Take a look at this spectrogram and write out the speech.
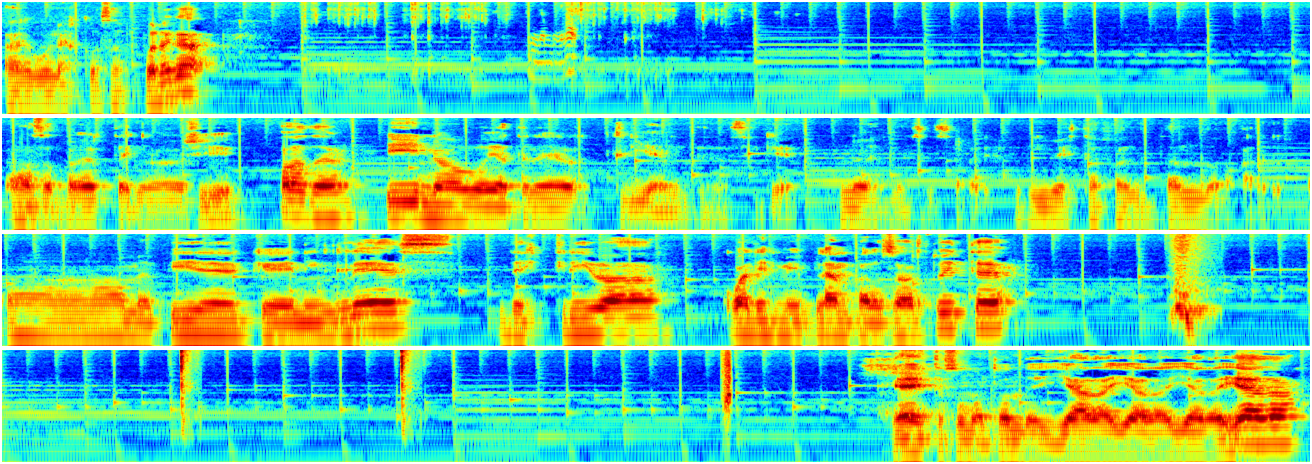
algunas cosas por acá. Vamos a poner Technology Other y no voy a tener clientes, así que no es necesario. Y me está faltando algo. Ah, me pide que en inglés describa cuál es mi plan para usar Twitter. Esto es un montón de yada, yada, yada, yada.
